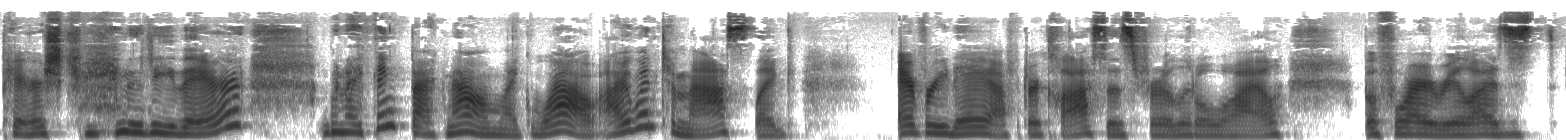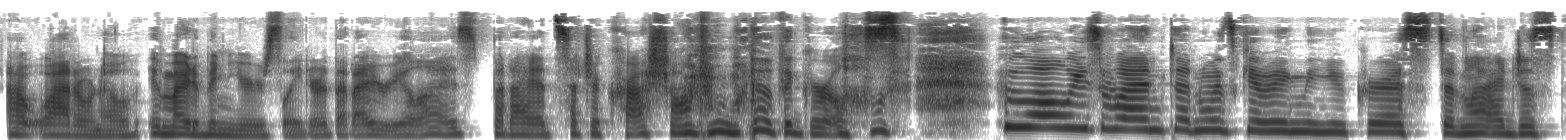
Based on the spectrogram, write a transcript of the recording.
parish community there. When I think back now, I'm like, wow, I went to Mass like every day after classes for a little while before I realized, oh, I don't know, it might have been years later that I realized, but I had such a crush on one of the girls who always went and was giving the Eucharist. And I just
